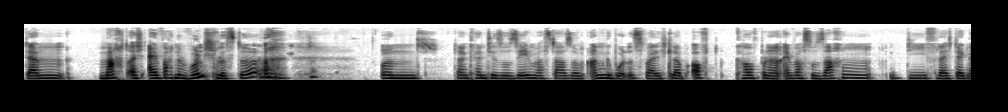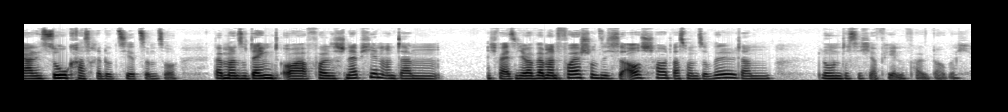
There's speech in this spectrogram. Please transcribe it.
dann macht euch einfach eine Wunschliste. und dann könnt ihr so sehen, was da so im Angebot ist, weil ich glaube, oft kauft man dann einfach so Sachen, die vielleicht dann gar nicht so krass reduziert sind. So wenn man so denkt, oh, volles Schnäppchen und dann, ich weiß nicht, aber wenn man vorher schon sich so ausschaut, was man so will, dann lohnt es sich auf jeden Fall, glaube ich.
